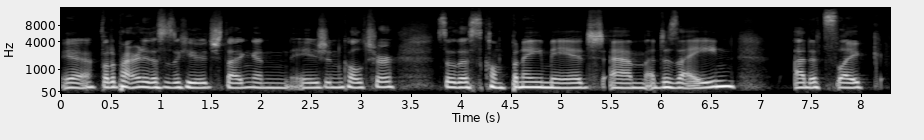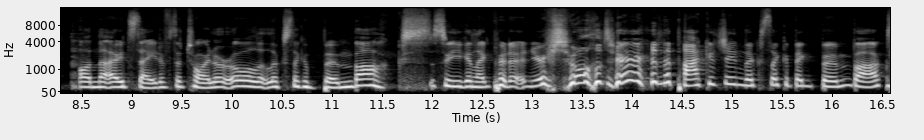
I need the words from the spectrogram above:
Yeah, but apparently this is a huge thing in Asian culture. So this company made um, a design, and it's like on the outside of the toilet roll, it looks like a boom box, so you can like put it in your shoulder, and the packaging looks like a big boom box.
